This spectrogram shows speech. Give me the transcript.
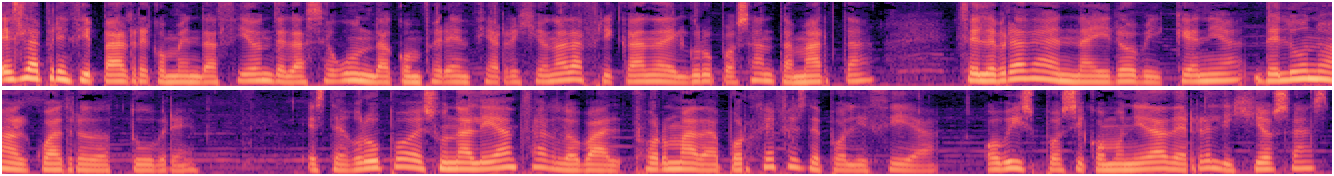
Es la principal recomendación de la segunda conferencia regional africana del Grupo Santa Marta, celebrada en Nairobi, Kenia, del 1 al 4 de octubre. Este grupo es una alianza global formada por jefes de policía, obispos y comunidades religiosas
